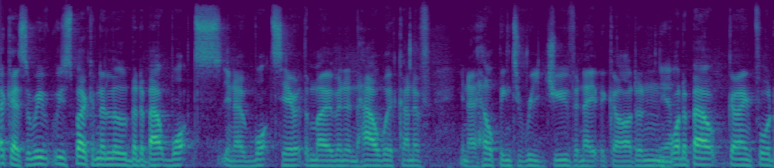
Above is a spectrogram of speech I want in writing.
Okay, so we've, we've spoken a little bit about what's you know what's here at the moment and how we're kind of you know helping to rejuvenate the garden. Yeah. What about going forward?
